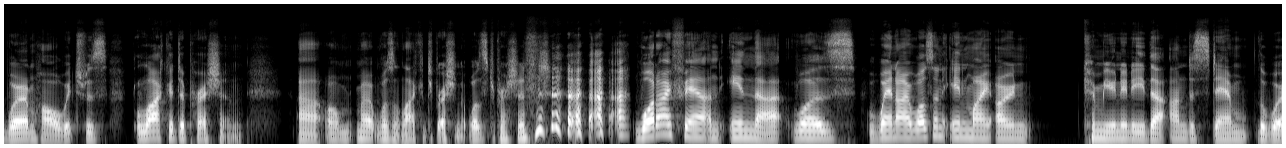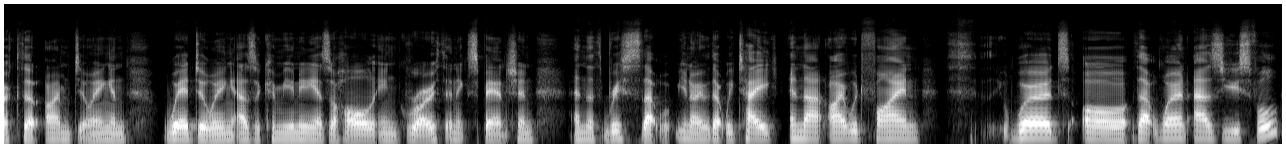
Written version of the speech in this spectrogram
wormhole, which was like a depression. Uh, or it wasn't like a depression, it was depression. what I found in that was when I wasn't in my own community that understand the work that I'm doing and we're doing as a community as a whole in growth and expansion and the risks that you know that we take and that I would find th- words or that weren't as useful.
